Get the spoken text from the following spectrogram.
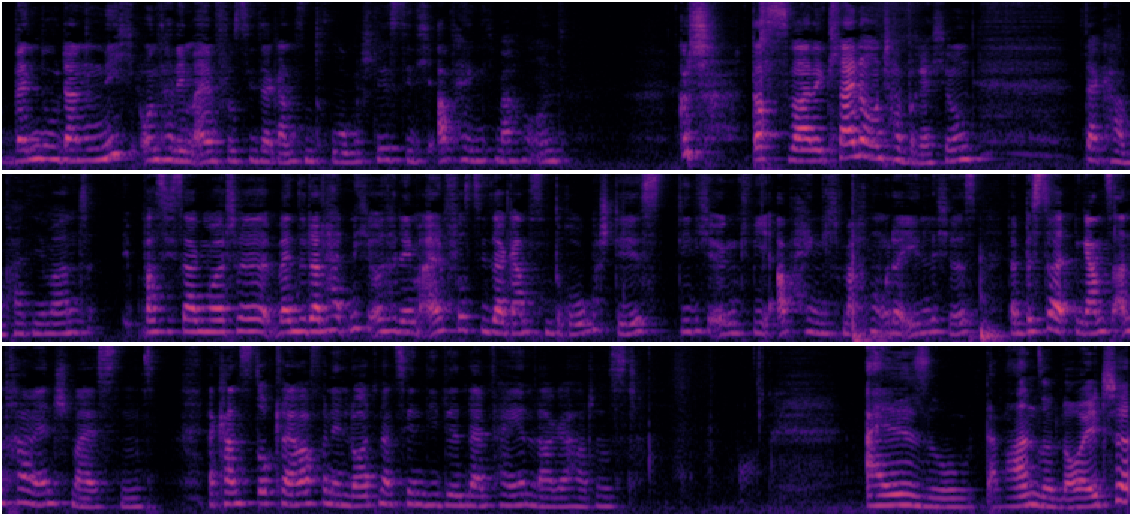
wenn du dann nicht unter dem Einfluss dieser ganzen Drogen stehst, die dich abhängig machen und. Gut, das war eine kleine Unterbrechung. Da kam gerade jemand. Was ich sagen wollte, wenn du dann halt nicht unter dem Einfluss dieser ganzen Drogen stehst, die dich irgendwie abhängig machen oder ähnliches, dann bist du halt ein ganz anderer Mensch meistens. Da kannst du doch gleich mal von den Leuten erzählen, die du in deinem Ferienlager hattest. Also, da waren so Leute,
